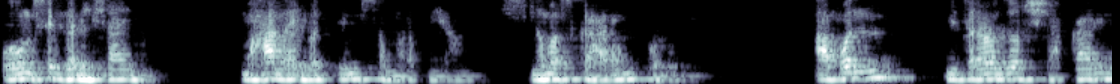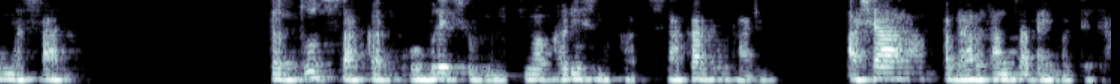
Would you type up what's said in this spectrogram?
ओम श्री गणेशाय नम. महानैवेद्यम समर्पयाम. नमस्कारम करो आपण मित्रांनो जर शाकाहारी नसाल तर दूध साखर खोबरे चुरणी किंवा खडी साखर साखर फुटाणे अशा पदार्थांचा नैवेद्य द्या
